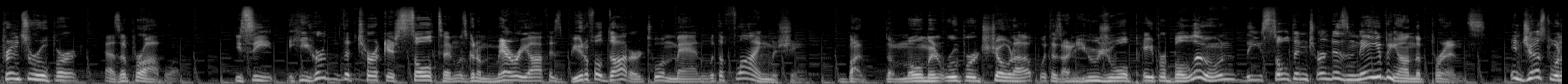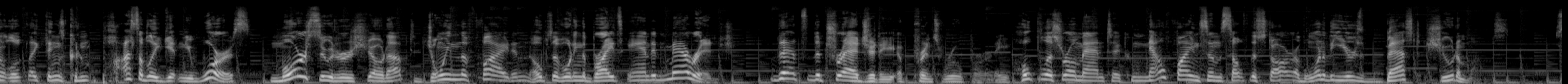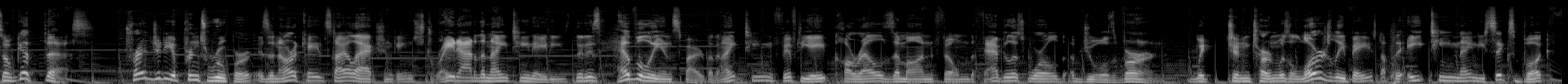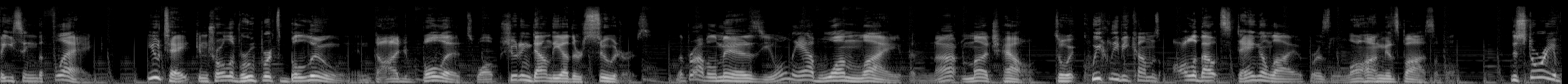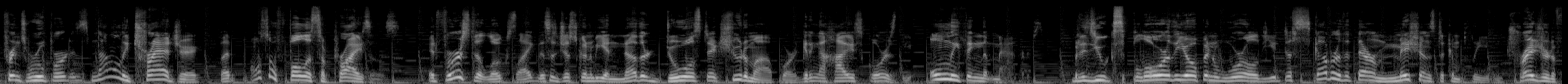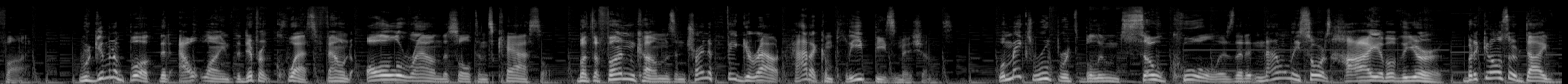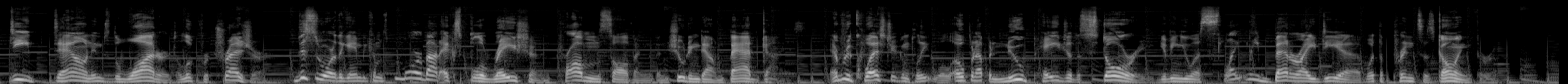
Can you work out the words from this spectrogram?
Prince Rupert has a problem. You see, he heard that the Turkish Sultan was going to marry off his beautiful daughter to a man with a flying machine. But the moment Rupert showed up with his unusual paper balloon, the Sultan turned his navy on the prince. And just when it looked like things couldn't possibly get any worse, more suitors showed up to join the fight in hopes of winning the bride's hand in marriage. That's the tragedy of Prince Rupert, a hopeless romantic who now finds himself the star of one of the year's best shoot 'em ups. So get this. Tragedy of Prince Rupert is an arcade style action game straight out of the 1980s that is heavily inspired by the 1958 Karel Zeman film The Fabulous World of Jules Verne, which in turn was largely based off the 1896 book Facing the Flag. You take control of Rupert's balloon and dodge bullets while shooting down the other suitors. The problem is, you only have one life and not much health, so it quickly becomes all about staying alive for as long as possible. The story of Prince Rupert is not only tragic, but also full of surprises. At first, it looks like this is just going to be another dual stick shoot 'em up where getting a high score is the only thing that matters. But as you explore the open world, you discover that there are missions to complete and treasure to find. We're given a book that outlines the different quests found all around the Sultan's castle. But the fun comes in trying to figure out how to complete these missions. What makes Rupert's balloon so cool is that it not only soars high above the earth, but it can also dive deep down into the water to look for treasure. This is where the game becomes more about exploration problem solving than shooting down bad guys. Every quest you complete will open up a new page of the story, giving you a slightly better idea of what the prince is going through.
